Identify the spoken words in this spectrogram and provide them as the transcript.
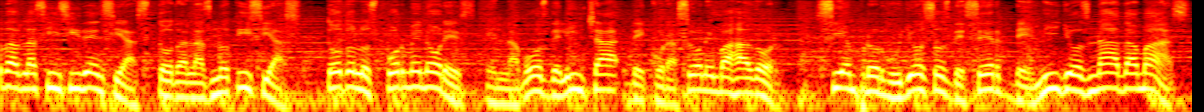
Todas las incidencias, todas las noticias, todos los pormenores en la voz del hincha de Corazón Embajador. Siempre orgullosos de ser de Millos nada más.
